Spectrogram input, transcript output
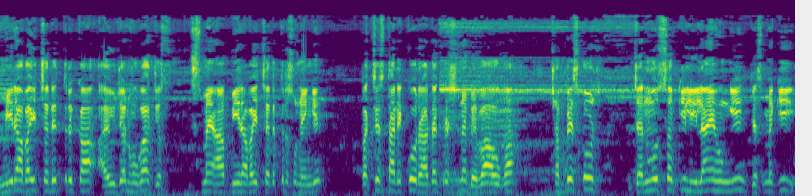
मीराबाई चरित्र का आयोजन होगा, जिस, जिसमें आप मीराबाई चरित्र सुनेंगे। 25 तारीख को राधा कृष्ण विवाह होगा। 26 को जन्मोत्सव की लीलाएँ होंगी, जिसमें कि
